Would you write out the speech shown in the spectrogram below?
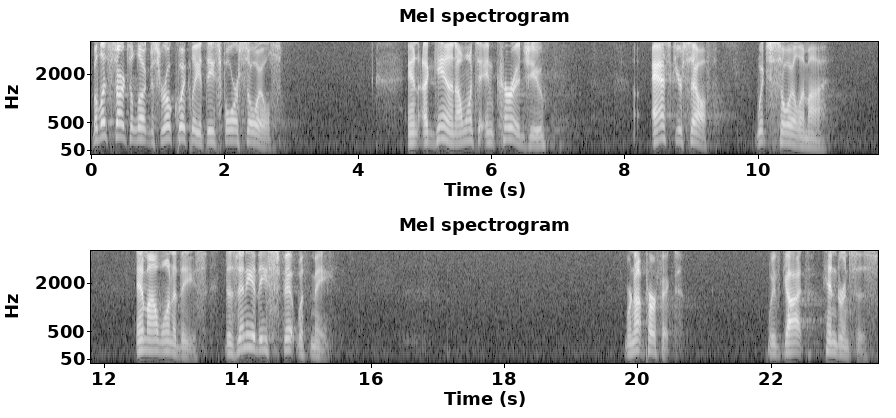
But let's start to look just real quickly at these four soils. And again, I want to encourage you Ask yourself, which soil am I? Am I one of these? Does any of these fit with me? We're not perfect. We've got hindrances.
